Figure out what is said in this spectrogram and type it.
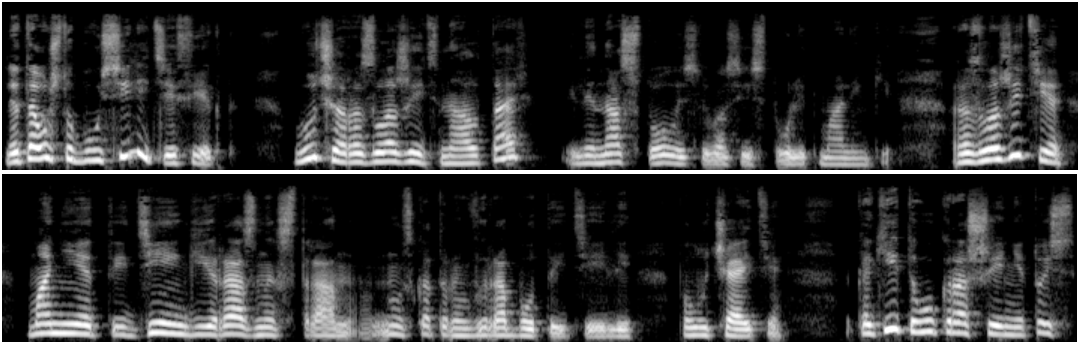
Для того, чтобы усилить эффект, лучше разложить на алтарь или на стол, если у вас есть столик маленький. Разложите монеты, деньги разных стран, ну, с которыми вы работаете или получаете, какие-то украшения, то есть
